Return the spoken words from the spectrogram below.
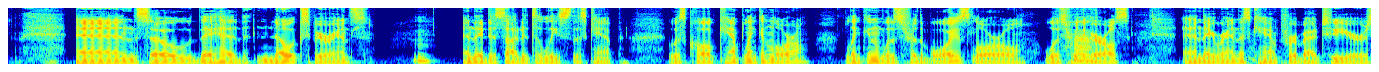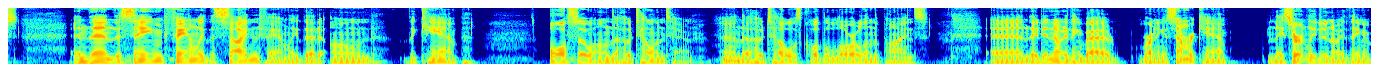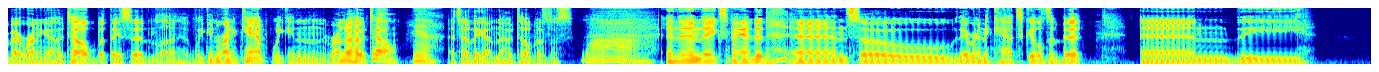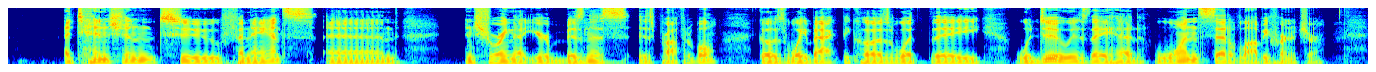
And so they had no experience Hmm. and they decided to lease this camp. It was called Camp Lincoln Laurel. Lincoln was for the boys, Laurel was for the girls. And they ran this camp for about two years. And then the same family, the Seiden family that owned the camp, also owned the hotel in town. And hmm. the hotel was called the Laurel and the Pines. And they didn't know anything about running a summer camp. And they certainly didn't know anything about running a hotel, but they said, Look, if we can run a camp, we can run a hotel. Yeah. That's how they got in the hotel business. Wow. And then they expanded, and so they were in the Catskills a bit, and the attention to finance and ensuring that your business is profitable goes way back because what they would do is they had one set of lobby furniture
